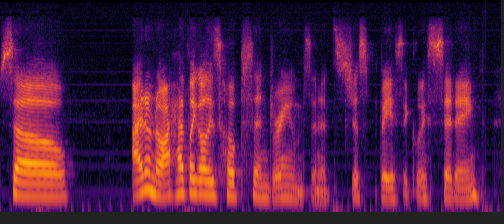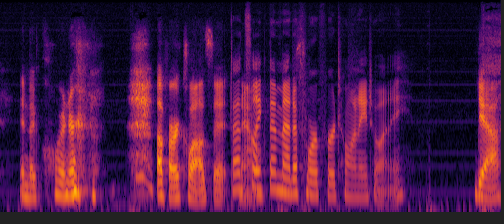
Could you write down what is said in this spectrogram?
So I don't know. I had like all these hopes and dreams, and it's just basically sitting in the corner of our closet. That's now. like the metaphor for 2020. Yeah.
